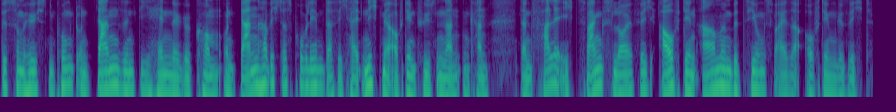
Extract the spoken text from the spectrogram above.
bis zum höchsten Punkt und dann sind die Hände gekommen. Und dann habe ich das Problem, dass ich halt nicht mehr auf den Füßen landen kann. Dann falle ich zwangsläufig auf den Armen bzw. auf dem Gesicht.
